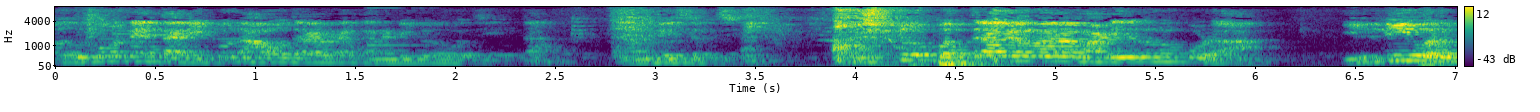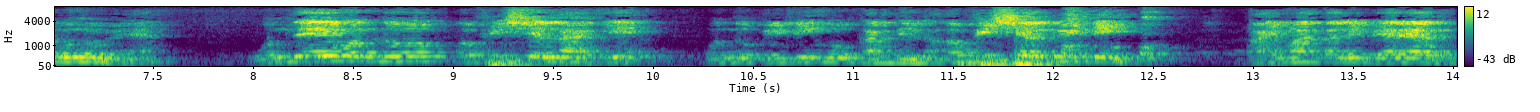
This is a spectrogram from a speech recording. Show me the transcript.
ಹದಿಮೂರನೇ ತಾರೀಕು ನಾವು ದ್ರಾವಿಡ ಕನ್ನಡಿಗರ ವತಿಯಿಂದ ಮನವಿ ಸಲ್ಲಿಸಿದ್ವಿ. ಇಷ್ಟು ಪತ್ರ ವ್ಯವಹಾರ ಮಾಡಿದ್ರು ಕೂಡ ಇಲ್ಲಿವರೆಗೂ ಒಂದೇ ಒಂದು ಅಫಿಷಿಯಲ್ ಆಗಿ ಒಂದು ಮೀಟಿಂಗು ಕರೆದಿಲ್ಲ. ಅಫಿಷಿಯಲ್ ಮೀಟಿಂಗ್ ಬಾಯಿ ಮಾತಲ್ಲಿ ಬೇರೆ ಅದು.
